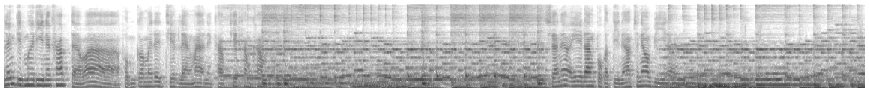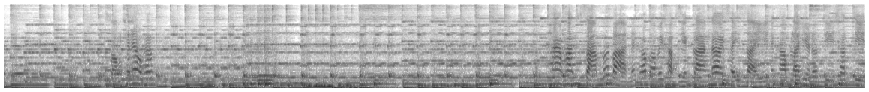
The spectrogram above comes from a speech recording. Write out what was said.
เล่งติดมือดีนะครับ แต่ว่าผมก็ไม่ได้เทสแรงมากนะครับ เทสค่ำๆนะ Channel A ดังปกตินะครับ Channel B นะ 1,300 บาทนะครับเอาไปขับเสียงกลางได้ใสๆนะครับรายละเอียดดนตรีชัดเจน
